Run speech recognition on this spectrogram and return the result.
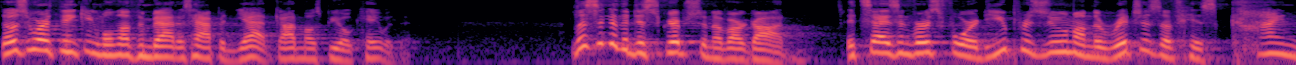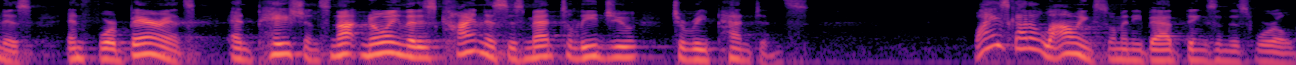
Those who are thinking, well, nothing bad has happened yet, God must be okay with it. Listen to the description of our God. It says in verse 4 Do you presume on the riches of his kindness and forbearance and patience, not knowing that his kindness is meant to lead you to repentance? Why is God allowing so many bad things in this world?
